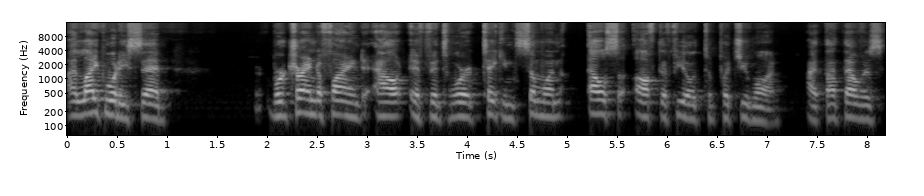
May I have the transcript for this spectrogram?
I like what he said. We're trying to find out if it's worth taking someone else off the field to put you on. I thought that was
